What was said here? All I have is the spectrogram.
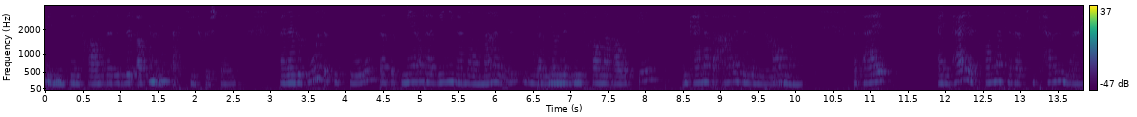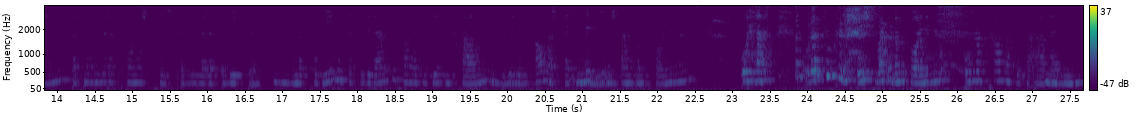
den, mhm. den Frauen oder sie wird auch ganz mhm. aktiv gestellt. Bei einer Geburt ist es so, dass es mehr oder weniger normal ist, dass man mit einem Trauma rausgeht und keiner bearbeitet das Trauma. Das heißt, ein Teil der Traumatherapie kann sein, dass man über das Trauma spricht, also über das Erlebte. Mhm. Und das Problem ist, dass diese ganzen traumatisierten Frauen jetzt mhm. über ihr Trauma sprechen mhm. mit ihren schwangeren Freundinnen oder, oder zukünftig schwangeren Freundinnen, um das Trauma zu verarbeiten. Mhm.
